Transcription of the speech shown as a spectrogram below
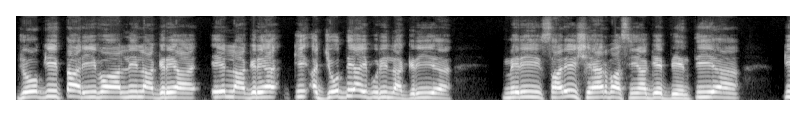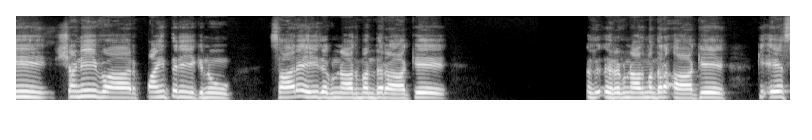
ਜੋ ਕਿ ਧਾਰੀਵਾਲ ਨਹੀਂ ਲੱਗ ਰਿਹਾ ਇਹ ਲੱਗ ਰਿਹਾ ਕਿ ਅਯੋਧਿਆ ਹੀ ਪੂਰੀ ਲੱਗ ਰਹੀ ਹੈ। ਮੇਰੀ ਸਾਰੇ ਸ਼ਹਿਰ ਵਾਸੀਆਂ ਅੱਗੇ ਬੇਨਤੀ ਆ ਕਿ ਸ਼ਨੀਵਾਰ 5 ਤਰੀਕ ਨੂੰ ਸਾਰੇ ਹੀ ਰਘੁਨਾਥ ਮੰਦਿਰ ਆ ਕੇ ਰਘੁਨਾਥ ਮੰਦਿਰ ਆ ਕੇ ਕਿ ਇਸ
